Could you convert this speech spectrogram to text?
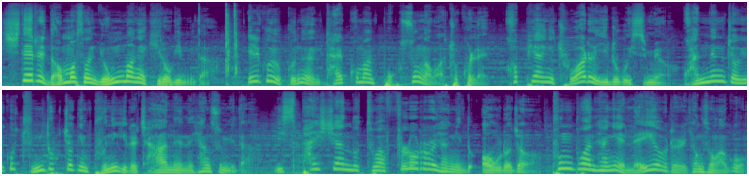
시대를 넘어선 욕망의 기록입니다. 1969는 달콤한 복숭아와 초콜릿, 커피향이 조화를 이루고 있으며 관능적이고 중독적인 분위기를 자아내는 향수입니다. 이 스파이시한 노트와 플로럴 향이 어우러져 풍부한 향의 레이어를 형성하고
